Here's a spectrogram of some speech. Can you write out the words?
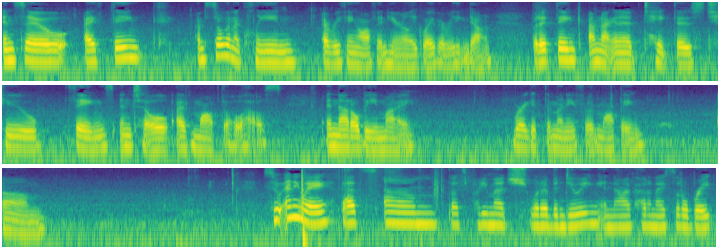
And so I think I'm still going to clean everything off in here, like wipe everything down. But I think I'm not going to take those two things until I've mopped the whole house. And that'll be my where I get the money for mopping. Um, so anyway, that's um, that's pretty much what I've been doing, and now I've had a nice little break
